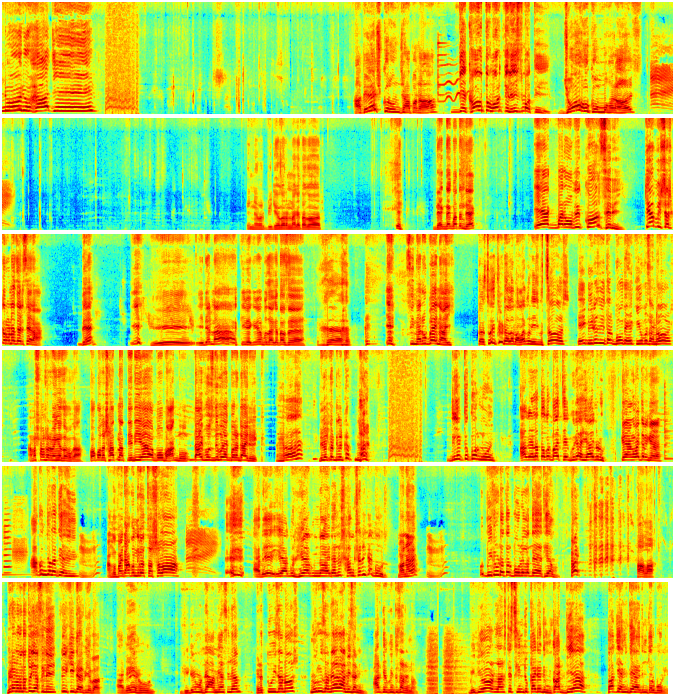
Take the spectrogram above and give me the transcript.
নুরু হাজির। আদেশ করুন জাহাপানা দেখাও তোমার তিলিজমতি। জো হুকুম মহারাজ। এনে আবার ভিডিও করেন না গেতাগর। দেখ দেখ বাতেন দেখ। একবার অবিকল সেরি। কেউ বিশ্বাস করব না যার সেরা। দেখ। এটা না কিবে কিবে বোঝা গেতাছে। এ চিনার উপায় নাই। তোর চরিত্র ডালা ভালো করিস বুঝছস? এই ভিডিও যদি তোর বউ দেখে কি হব জানস? আমার সংসার ভেঙে যাব গা। কপালে সাত নাতি দিয়ে বউ ভাগবো ডাইভোর্স দিব একবারে ডাইরেক্ট হ্যাঁ? ডিলিট কর ডিলিট কর। হ্যাঁ? ডিলিট তো কর মুই। আগে এলা তোর বাইর থেকে ঘুরে আহি আই নুরু। কে আঙ্গ ভাই যাবি কে? আগুন জ্বলা দিয়ে আহি। আঙ্গ ভাই আগুন দিবে শালা। আরে এ আগুন হে আগুন না এটা হলো সাংসারিক আগুন। মানে? ওই ভিডিওটা তোর বউরেলা দেখাইছিলাম হেই! হালা ভিডিওর মধ্যে না তুই আসিলি? তুই কি দেখাবি এবার? আরে হন ভিডিওর মধ্যে আমি আসছিলাম এটা তুই জানোস নুরু জানে আর আমি জানি আর কেউ কিন্তু জানে না। ভিডিওর লাস্টে সিনটু কাটে দিম কাট দিয়ে বাকি আমি দেখাই দিম তোর বউরে।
